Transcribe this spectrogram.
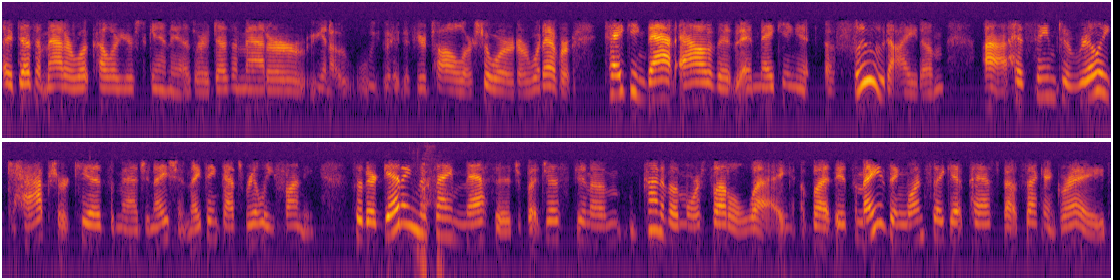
it doesn't matter what color your skin is or it doesn't matter you know if you're tall or short or whatever. Taking that out of it and making it a food item uh, has seemed to really capture kids imagination. They think that's really funny. So they're getting the same message but just in a kind of a more subtle way. But it's amazing once they get past about second grade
